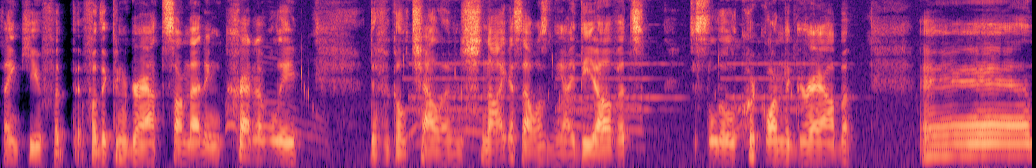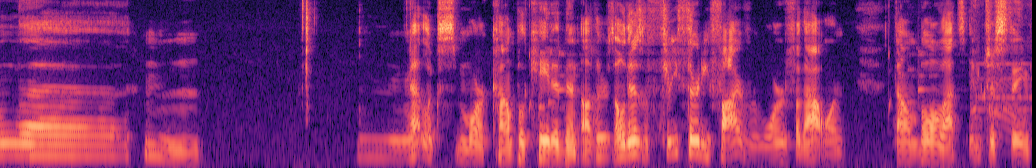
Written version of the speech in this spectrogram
Thank you for the, for the congrats on that incredibly difficult challenge. No, I guess that wasn't the idea of it. Just a little quick one to grab. And, uh, hmm. hmm that looks more complicated than others. Oh, there's a 335 reward for that one down below. That's interesting.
